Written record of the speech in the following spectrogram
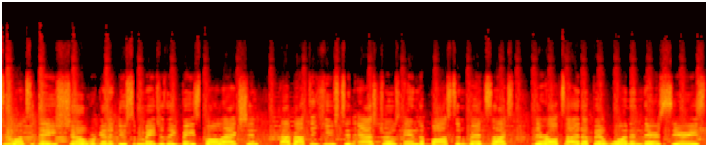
two on today's show. We're going to do some Major League Baseball action. How about the Houston Astros and the Boston Red Sox? They're all tied up at one in their series.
